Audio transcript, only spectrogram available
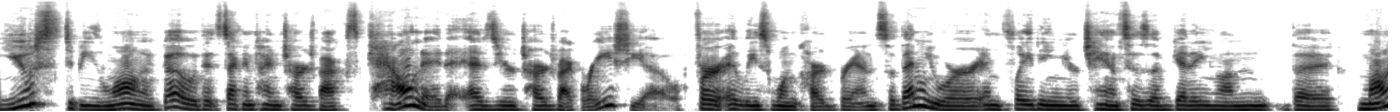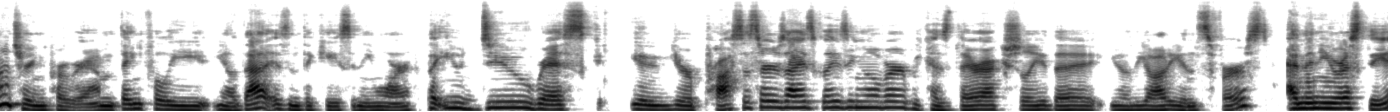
used to be long ago that second time chargebacks counted as your chargeback ratio for at least one card brand. So then you were inflating your chances of getting on the monitoring program. Thankfully, you know, that isn't the case anymore, but you do risk your processor's eyes glazing over because they're actually the you know the audience first and then you risk the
